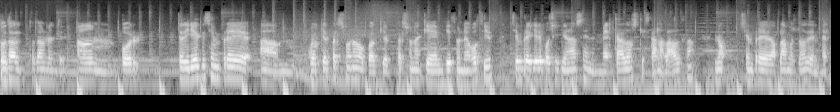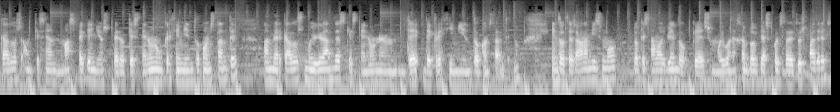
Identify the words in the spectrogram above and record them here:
Total, totalmente. por te diría que siempre cualquier persona o cualquier persona que empiece un negocio siempre quiere posicionarse en mercados que están a la alza. No, siempre hablamos ¿no? de mercados, aunque sean más pequeños, pero que estén en un crecimiento constante, a mercados muy grandes que estén en un de, crecimiento constante. ¿no? Entonces, ahora mismo lo que estamos viendo, que es un muy buen ejemplo que has puesto de tus padres,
